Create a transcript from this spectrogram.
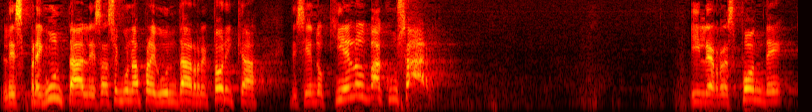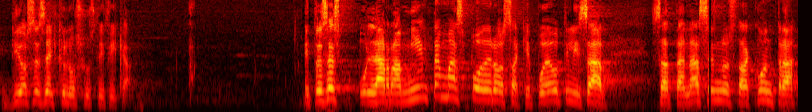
Les pregunta, les hacen una pregunta retórica diciendo, ¿quién los va a acusar? Y le responde, Dios es el que los justifica. Entonces, la herramienta más poderosa que puede utilizar Satanás en nuestra contra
